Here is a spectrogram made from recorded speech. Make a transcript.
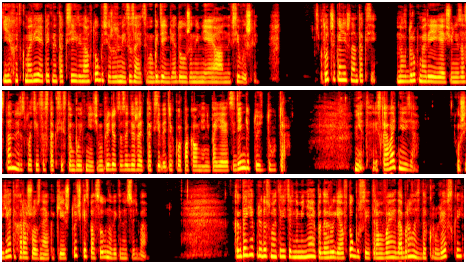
Ехать к Марии опять на такси или на автобусе, разумеется, зайцем, ибо деньги, одолженные мне и Анны, все вышли. Лучше, конечно, на такси. Но вдруг Мария я еще не застану, и расплатиться с таксистом будет нечем, и придется задержать такси до тех пор, пока у меня не появятся деньги, то есть до утра. Нет, рисковать нельзя. Уж я-то хорошо знаю, какие штучки способна выкинуть судьба. Когда я предусмотрительно меняя по дороге автобусы и трамваи добралась до Крулевской,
